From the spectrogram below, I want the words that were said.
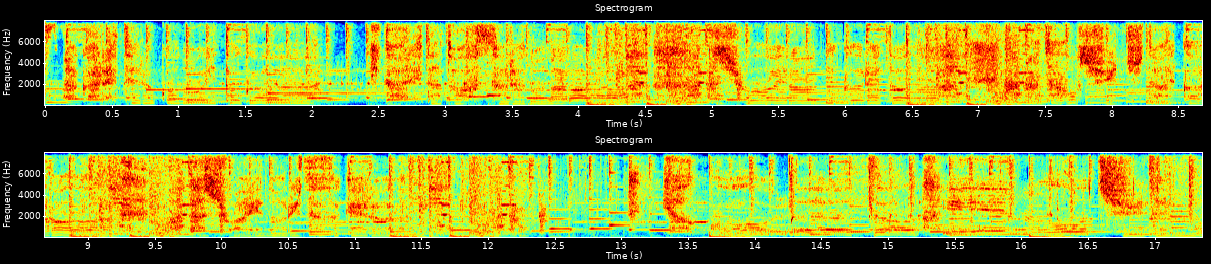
繋がれてるこの糸が光だとするのなら私を選んでくれた。あなたを信じたいから私は祈り続ける。汚れた命でも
